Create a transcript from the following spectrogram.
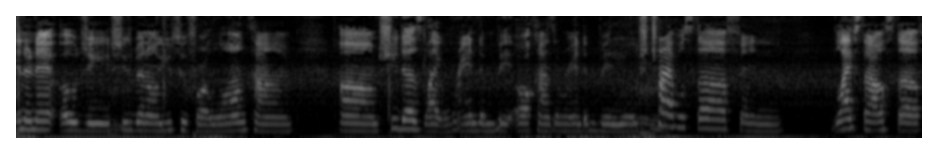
internet OG. She's been on YouTube for a long time. Um, she does like random, vi- all kinds of random videos, travel stuff and lifestyle stuff,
